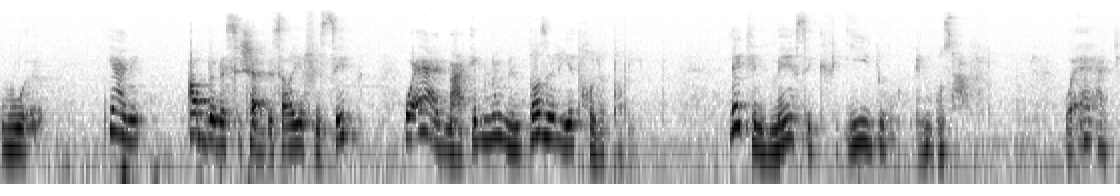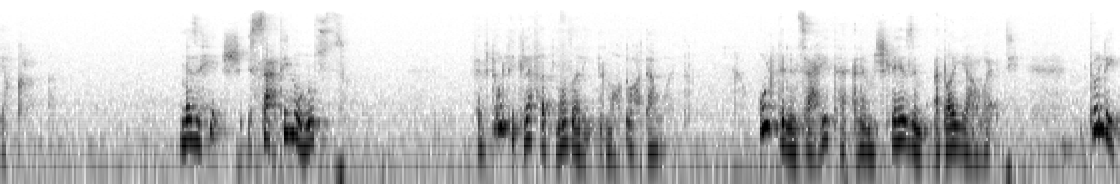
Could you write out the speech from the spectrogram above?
ويعني أب بس شاب صغير في السن وقاعد مع ابنه منتظر يدخل الطبيب. لكن ماسك في إيده المصحف وقاعد يقرأ. ما زهقش الساعتين ونص. فبتقول لك لفت نظري الموضوع دوت. قلت من ساعتها أنا مش لازم أضيع وقتي. لك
